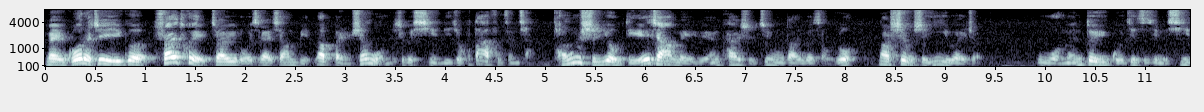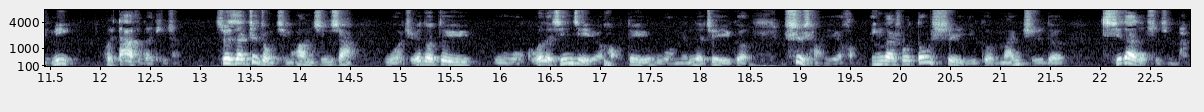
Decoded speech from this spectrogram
美国的这一个衰退交易逻辑来相比，那本身我们的这个吸引力就会大幅增强，同时又叠加美元开始进入到一个走弱，那是不是意味着我们对于国际资金的吸引力会大幅的提升？所以在这种情况之下，我觉得对于我国的经济也好，对于我们的这一个市场也好，应该说都是一个蛮值得期待的事情吧。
